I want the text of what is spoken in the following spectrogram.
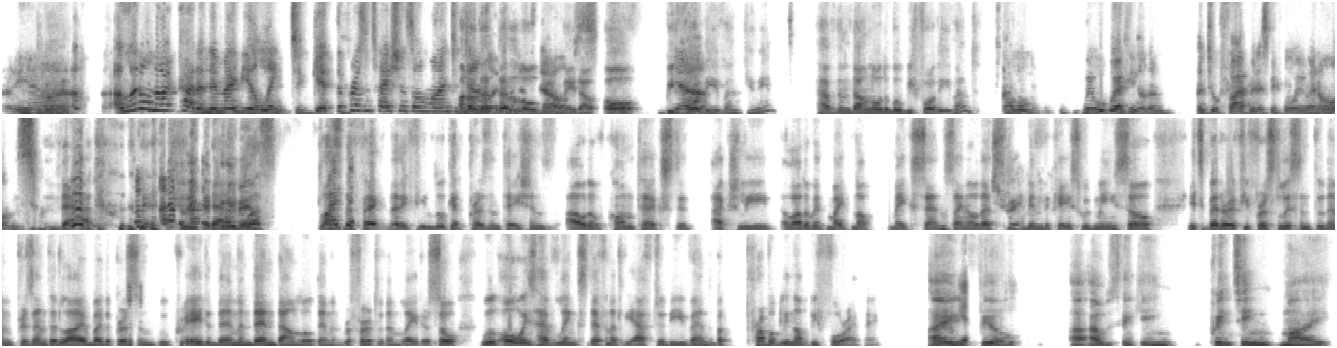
Go yeah. Ahead. A, a little notepad and then maybe a link to get the presentations online to Oh no, download that, that'll all be made out. Oh, before Yeah. the event, you mean? Have them downloadable before the event? Oh, well, we were working on them until five minutes before we went on. So. that I think at the that plus plus I the fact that if you look at presentations out of context it actually a lot of it might not make sense i know that's True. been the case with me so it's better if you first listen to them presented live by the person who created them and then download them and refer to them later so we'll always have links definitely after the event but probably not before i think I Yeah. feel uh, I was thinking printing my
